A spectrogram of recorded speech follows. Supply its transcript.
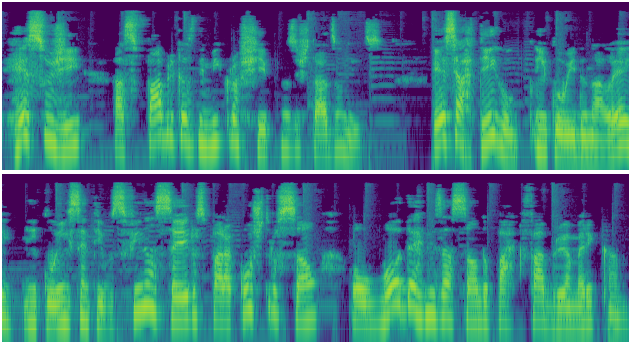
ressurgir as fábricas de microchip nos Estados Unidos. Esse artigo, incluído na lei, inclui incentivos financeiros para a construção ou modernização do Parque Fabril americano.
